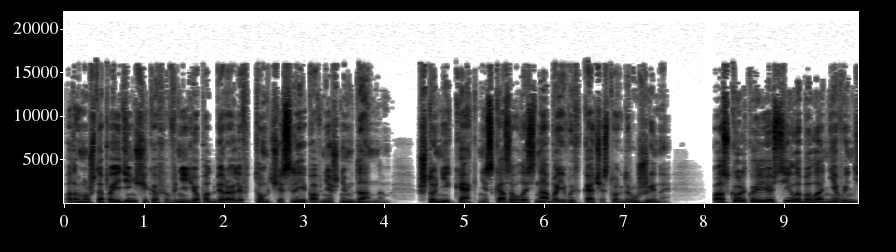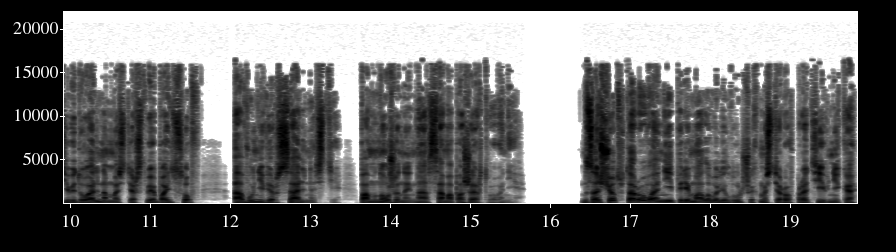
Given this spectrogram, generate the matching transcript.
потому что поединщиков в нее подбирали в том числе и по внешним данным, что никак не сказывалось на боевых качествах дружины, поскольку ее сила была не в индивидуальном мастерстве бойцов, а в универсальности, помноженной на самопожертвование. За счет второго они перемалывали лучших мастеров противника,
